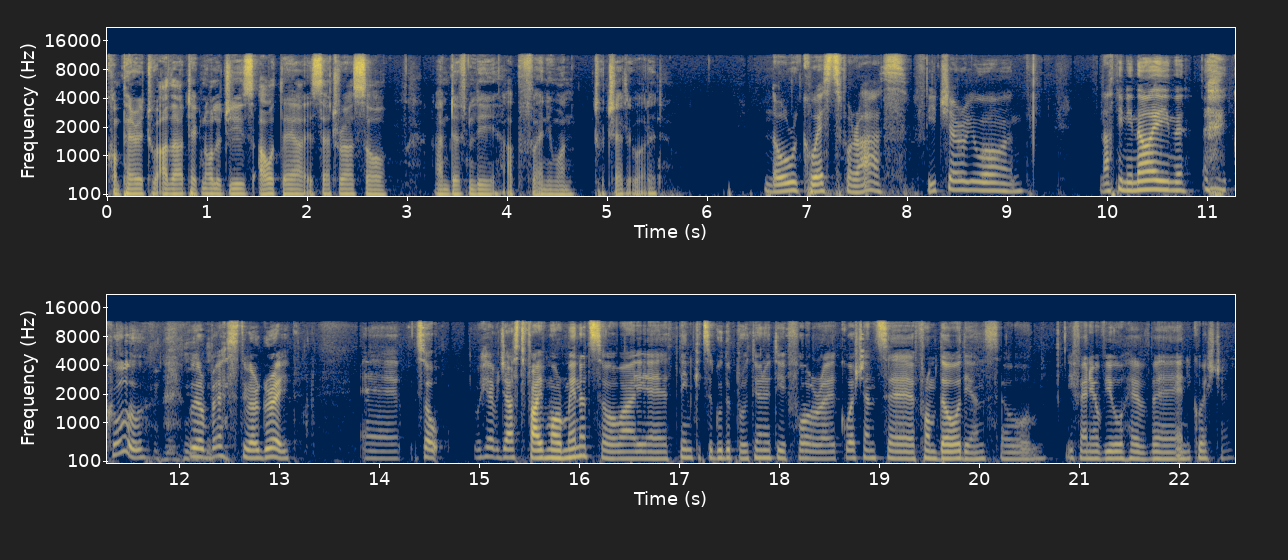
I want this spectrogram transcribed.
compare it to other technologies out there, etc. So I'm definitely up for anyone to chat about it. no requests for us. Feature you want. Nothing annoying. cool. We're best. We're great. Uh, so we have just five more minutes, so I uh, think it's a good opportunity for uh, questions uh, from the audience. So if any of you have uh, any question.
